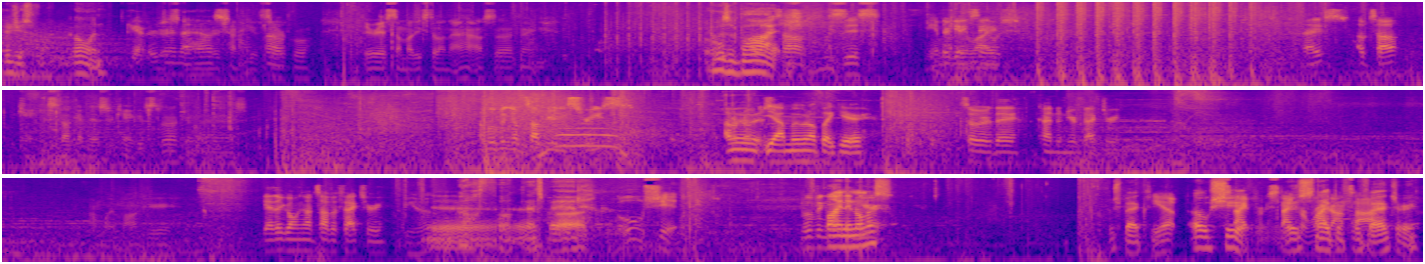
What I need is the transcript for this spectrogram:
They're just going. Yeah, they're They're just in that house. They're trying to get Oh. circle. There is somebody still in that house, though, I think. It was a Oh, bot. it's off. Jesus. They're getting sandwiched. Nice. Up top. We can't get stuck in this. We can't get stuck in this. I'm moving up top near these trees. I'm moving. Yeah, I'm moving up like here. So are they. Kind of near factory. I'm with Monkey. Yeah, they're going on top of factory. Yeah. Oh fuck, that's bad. Oh shit. Moving Flying in on here. us. Push back. Yep. Oh shit. Sniper- sniper There's right sniper on from top. factory.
